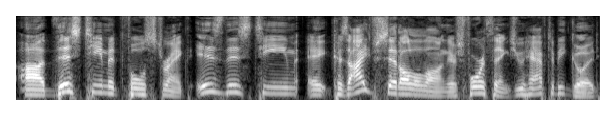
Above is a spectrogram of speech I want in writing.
Uh, this team at full strength is this team a because I've said all along there's four things you have to be good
